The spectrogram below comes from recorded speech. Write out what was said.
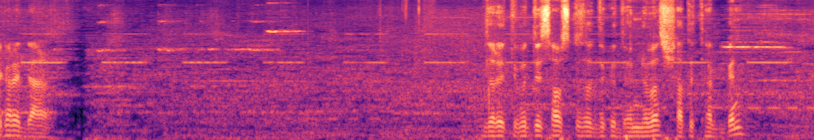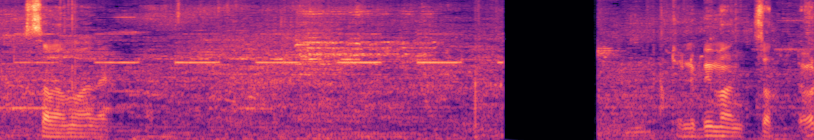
এখানে দাঁড়া যারা ইতিমধ্যে সাবস্ক্রাইব তাদেরকে ধন্যবাদ, সাথে থাকবেন। সালামু আলাইকুম। বিমান চত্বর।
